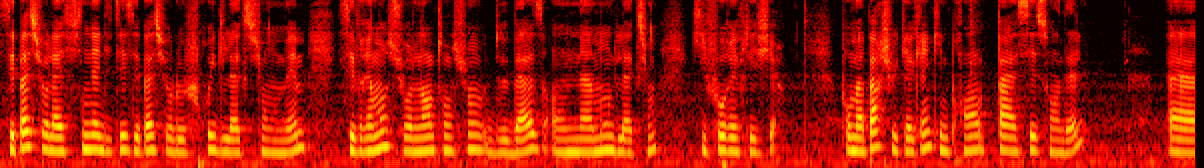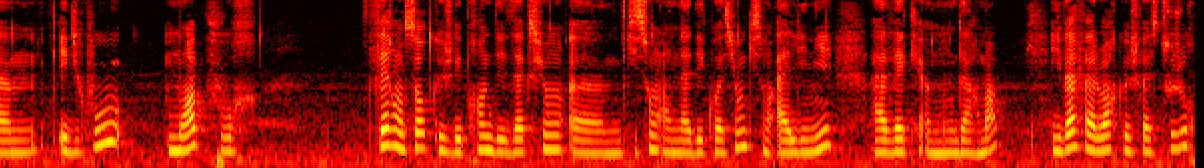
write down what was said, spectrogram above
C'est pas sur la finalité, c'est pas sur le fruit de l'action même, c'est vraiment sur l'intention de base en amont de l'action qu'il faut réfléchir. Pour ma part, je suis quelqu'un qui ne prend pas assez soin d'elle. Euh, et du coup, moi, pour faire en sorte que je vais prendre des actions euh, qui sont en adéquation, qui sont alignées avec mon dharma, il va falloir que je fasse toujours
